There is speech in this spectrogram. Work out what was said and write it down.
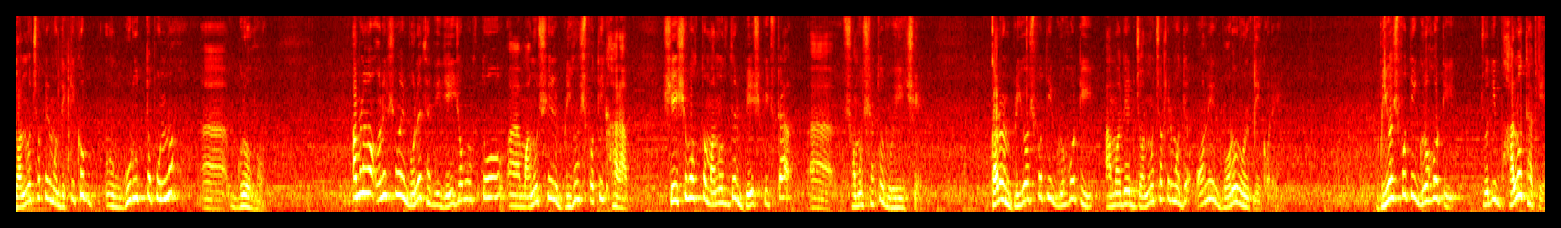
জন্মছকের মধ্যে একটি খুব গুরুত্বপূর্ণ গ্রহ। আমরা অনেক সময় বলে থাকি যেই সমস্ত মানুষের বৃহস্পতি খারাপ, সেই সমস্ত মানুষদের বেশ কিছুটা সমস্যা তো রয়েছে কারণ বৃহস্পতি গ্রহটি আমাদের জন্মছকের মধ্যে অনেক বড় রোল প্লে করে। বৃহস্পতি গ্রহটি যদি ভালো থাকে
